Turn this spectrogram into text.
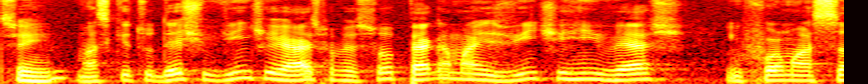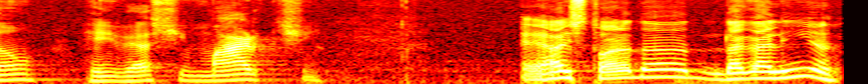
Sim. Mas que tu deixe 20 reais pra pessoa, pega mais 20 e reinveste em formação, reinveste em marketing. É a história da, da galinha.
